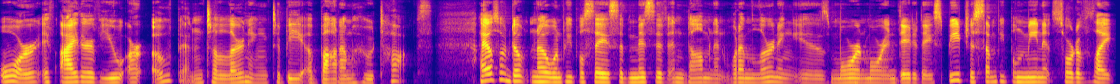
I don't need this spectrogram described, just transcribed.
or if either of you are open to learning to be a bottom who tops. I also don't know when people say submissive and dominant. What I'm learning is more and more in day to day speech is some people mean it sort of like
